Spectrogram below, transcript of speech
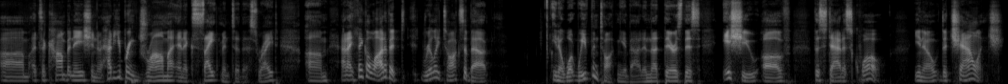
Um, it's a combination of how do you bring drama and excitement to this, right? Um, and I think a lot of it really talks about you know what we've been talking about and that there's this issue of the status quo you know the challenge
